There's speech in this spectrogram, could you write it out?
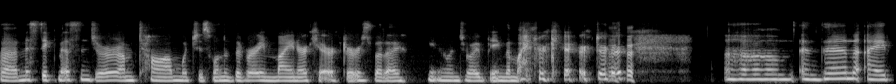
uh, Mystic Messenger. I'm Tom, which is one of the very minor characters, but I, you know, enjoy being the minor character. um, and then I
